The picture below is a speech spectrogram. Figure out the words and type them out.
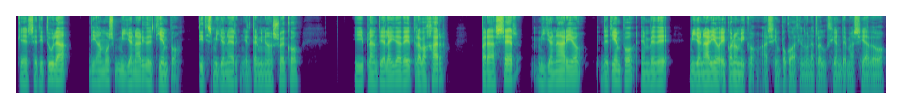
que se titula digamos, millonario de tiempo. Tidsmilloner, el término sueco, y plantea la idea de trabajar para ser millonario de tiempo en vez de millonario económico, así un poco haciendo una traducción demasiado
